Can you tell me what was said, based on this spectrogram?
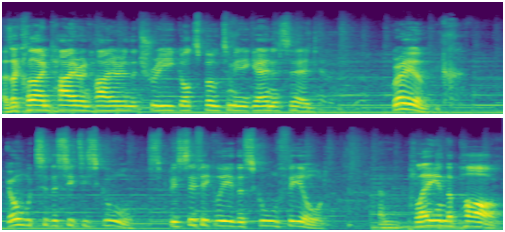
As I climbed higher and higher in the tree, God spoke to me again and said, Graham, go to the city school, specifically the school field, and play in the park,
